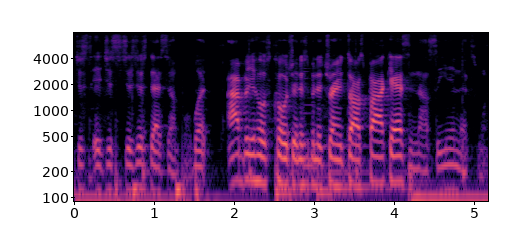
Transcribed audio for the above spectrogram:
Just it just just just that simple. But I've been your host, Coach, and it's been the Training Talks podcast, and I'll see you in the next one.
